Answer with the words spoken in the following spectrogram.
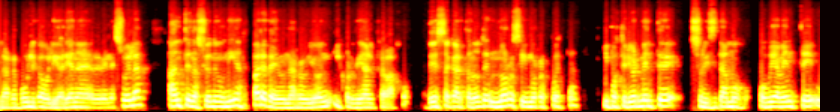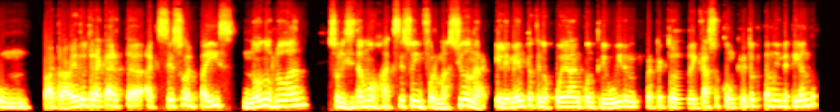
la República Bolivariana de Venezuela ante Naciones Unidas para tener una reunión y coordinar el trabajo. De esa carta no, no recibimos respuesta y posteriormente solicitamos obviamente un, a través de otra carta acceso al país, no nos lo dan, solicitamos acceso a información, a elementos que nos puedan contribuir respecto de casos concretos que estamos investigando,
